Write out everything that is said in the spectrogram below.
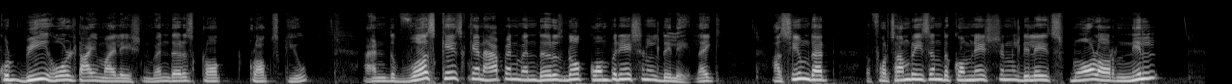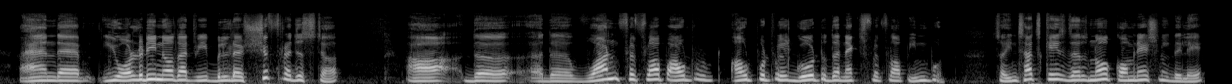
could be hold time violation when there is clock, clock skew. And the worst case can happen when there is no combinational delay. Like assume that for some reason the combinational delay is small or nil and uh, you already know that we build a shift register uh, the, uh, the one flip flop output, output will go to the next flip flop input. So in such case there is no combinational delay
